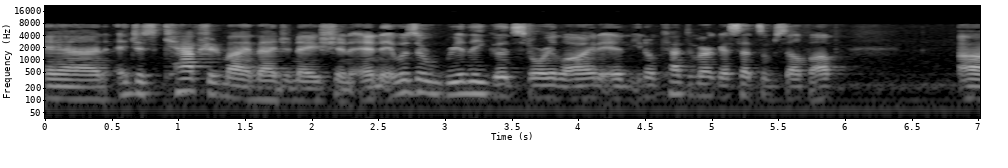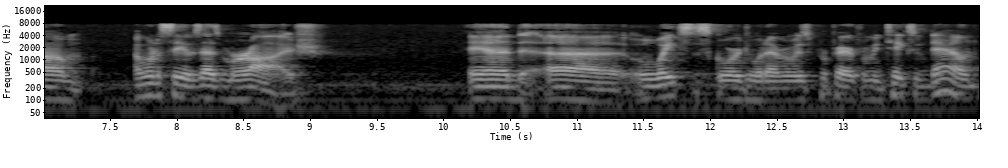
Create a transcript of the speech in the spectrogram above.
And it just captured my imagination, and it was a really good storyline. And you know, Captain America sets himself up. Um, I want to say it was as Mirage, and uh, awaits the Scourge, whatever, was prepared for him. He takes him down,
